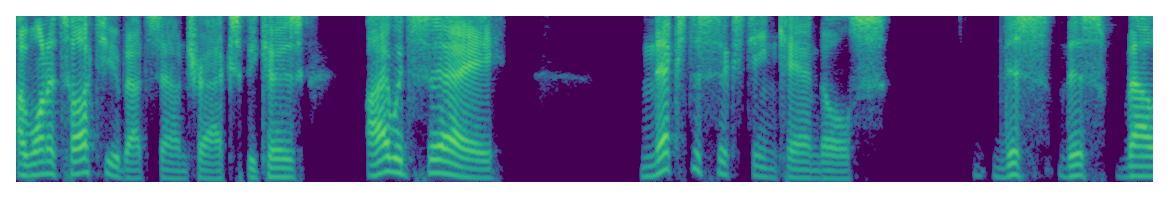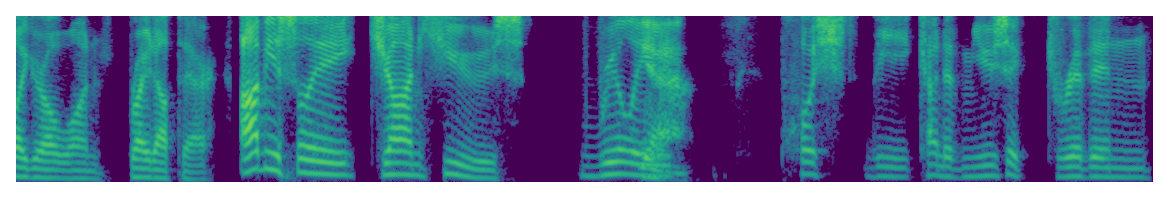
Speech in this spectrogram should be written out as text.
I want to talk to you about soundtracks because I would say next to 16 Candles this this Valley Girl one right up there. Obviously, John Hughes really yeah. pushed the kind of music driven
